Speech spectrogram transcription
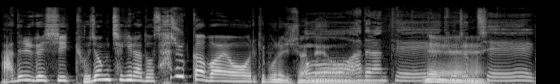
아들 글씨 교정책이라도 사줄까 봐요. 이렇게 보내주셨네요. 어, 아들한테 네. 교정책.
